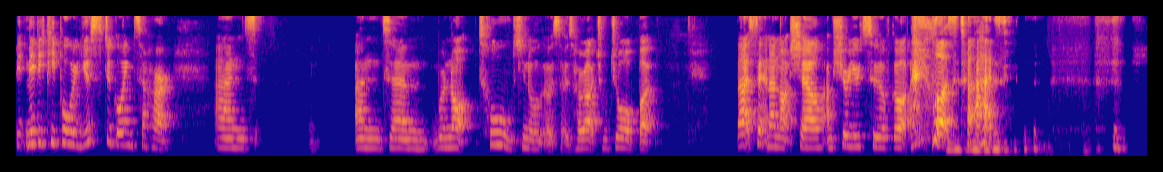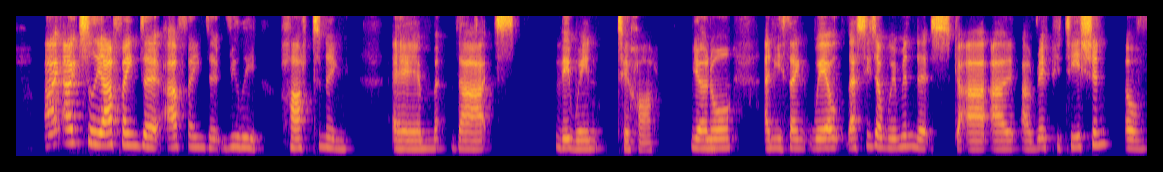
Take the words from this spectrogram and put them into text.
Maybe people were used to going to her and and um, we're not told, you know, it's, it's her actual job, but that's it in a nutshell. I'm sure you two have got lots to add. I actually I find it I find it really heartening um, that they went to her, you mm. know, and you think, well, this is a woman that's got a, a, a reputation of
